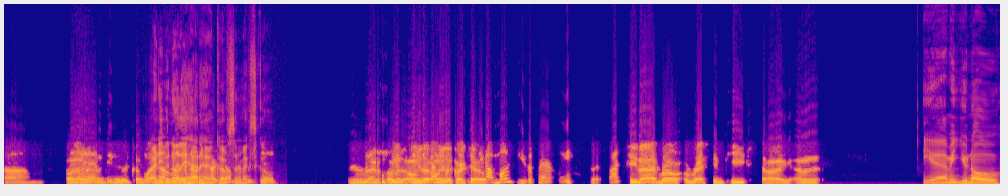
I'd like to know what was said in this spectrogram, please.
Um, Oh no, Damn, dude. what, I didn't even know they had handcuffs in Mexico. Yeah, only, only the only the cartel. They cartel. got monkeys apparently. See that, bro? Rest in peace, dog. I don't. Yeah, I mean, you know,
